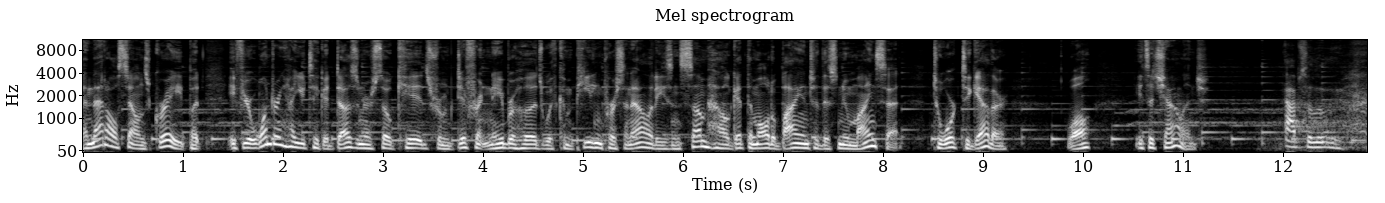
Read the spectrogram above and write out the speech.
And that all sounds great, but if you're wondering how you take a dozen or so kids from different neighborhoods with competing personalities and somehow get them all to buy into this new mindset, to work together, well, it's a challenge. Absolutely.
